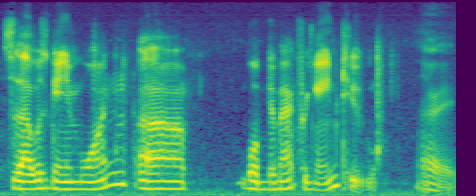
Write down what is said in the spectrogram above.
So that was game one. Uh, we'll be back for game two. All right.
